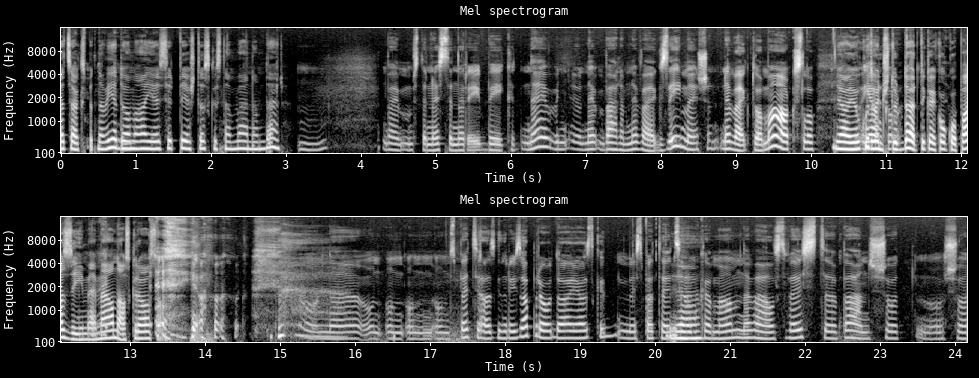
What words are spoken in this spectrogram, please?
vecāks pat nav iedomājies, ir tieši tas, kas tam bērnam dara. Mm. Vai mums te nesen arī bija, ka ne, viņ, ne, bērnam nevajag zīmēšanu, nevajag to mākslu. Jā, jo kur jā, viņš ko... tur dara, tikai kaut ko pazīmē, melnās krāsās. jā, un, un, un, un, un speciālisti gan arī apraudājās, kad mēs pateicām, jā. ka mamma nevēlas vest bērnu šo šo,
